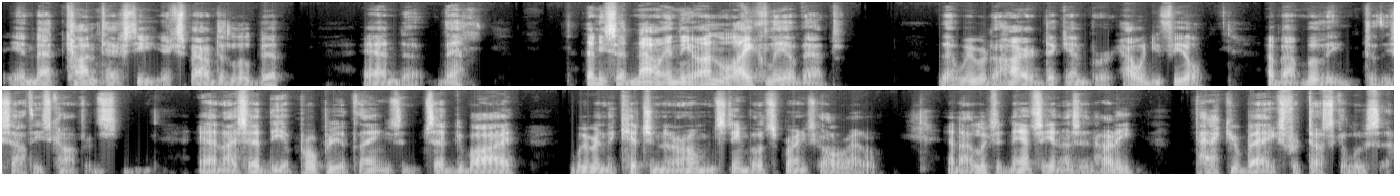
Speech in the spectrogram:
in that context, he expounded a little bit, and uh, then then he said, "Now, in the unlikely event that we were to hire Dick Enberg, how would you feel about moving to the Southeast Conference?" And I said the appropriate things and said goodbye. We were in the kitchen in our home in Steamboat Springs, Colorado. And I looked at Nancy and I said, honey, pack your bags for Tuscaloosa.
